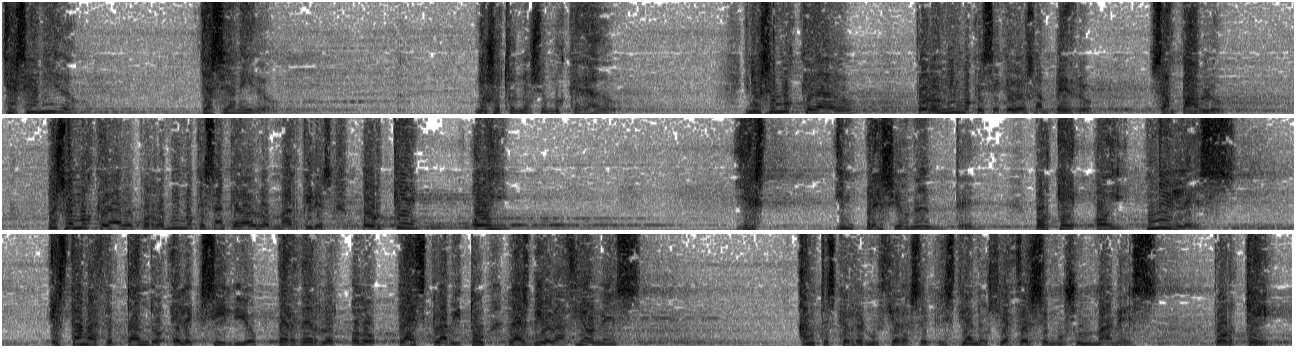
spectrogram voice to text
Ya se han ido, ya se han ido. Nosotros nos hemos quedado. Y nos hemos quedado por lo mismo que se quedó San Pedro, San Pablo. Nos hemos quedado por lo mismo que se han quedado los mártires. ¿Por qué hoy? Y es impresionante, ¿por qué hoy miles están aceptando el exilio, perderlo todo, la esclavitud, las violaciones, antes que renunciar a ser cristianos y hacerse musulmanes. ¿Por qué?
